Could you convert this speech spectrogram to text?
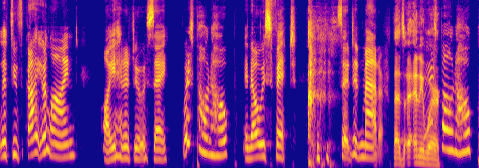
If you've got your line, all you had to do was say, "Where's Bo and Hope?" And it always fit, so it didn't matter. That's uh, Where's anywhere. Bo and Hope?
